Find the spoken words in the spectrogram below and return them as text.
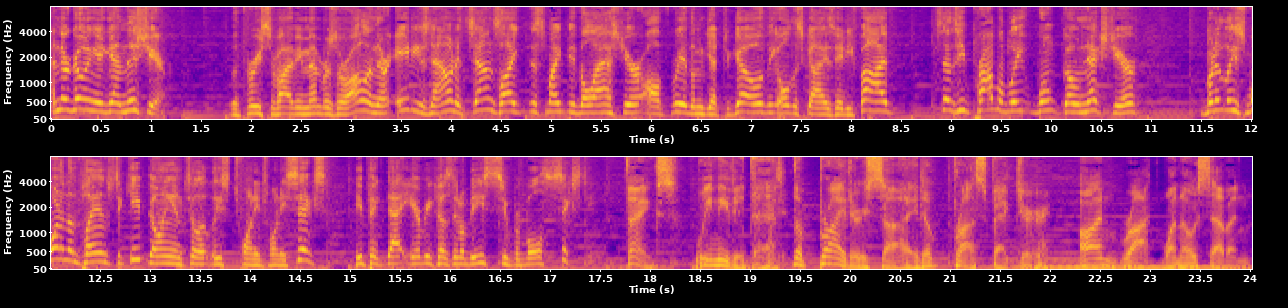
and they're going again this year. The three surviving members are all in their 80s now, and it sounds like this might be the last year all three of them get to go. The oldest guy is 85, says he probably won't go next year, but at least one of them plans to keep going until at least 2026. He picked that year because it'll be Super Bowl 60. Thanks. We needed that. The brighter side of Prospector on Rock 107.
